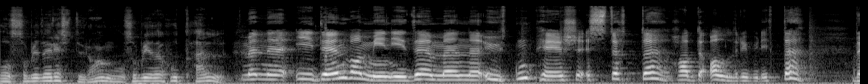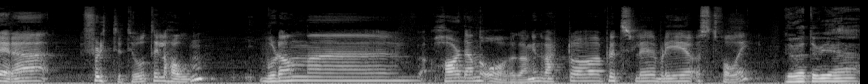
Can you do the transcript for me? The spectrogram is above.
Og så blir det restaurant, og så blir det hotell. Men uh, ideen var min idé, men uh, uten Pers støtte hadde aldri blitt det. Dere flyttet jo til Halden. Hvordan uh, har den overgangen vært å plutselig bli østfolding? Du vet vi er,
